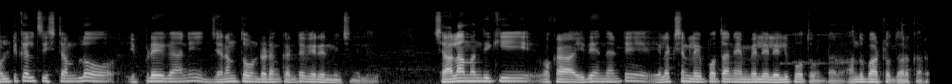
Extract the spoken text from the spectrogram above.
పొలిటికల్ సిస్టంలో ఇప్పుడే కానీ జనంతో ఉండడం కంటే వేరేది మించినది లేదు. చాలామందికి ఒక ఇదేంటంటే ఎలక్షన్లు అయిపోతానే ఎమ్మెల్యేలు వెళ్ళిపోతూ ఉంటారు అందుబాటులో దొరకరు.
